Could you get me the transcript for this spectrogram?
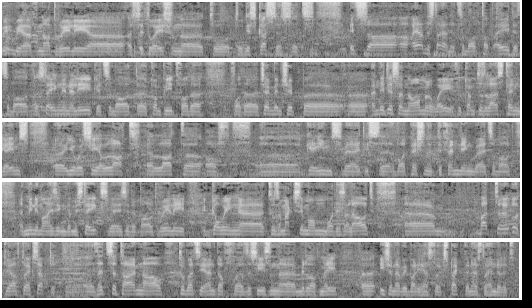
We, we have not really uh, a situation uh, to to discuss this. It's it's uh, I understand. It's about top eight. It's about staying in the league. It's about compete for the for the championship. And it is a normal way. If you come to the last ten games, you will see a lot a lot of games where it is about passionate defending, where it's about minimizing the mistakes, where is it about really going uh, to the maximum what is allowed. Um, but uh, good, you have to accept it. Uh, that's the time now, towards the end of uh, the season, uh, middle of May. Uh, each and everybody has to expect and has to handle it.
